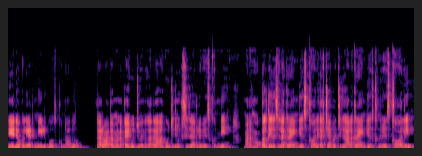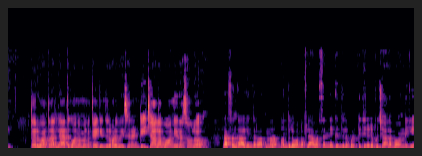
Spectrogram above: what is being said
నేను ఒక లీటర్ నీళ్ళు పోసుకున్నాను. తర్వాత మునక్కాయ గుజ్జు ఉంది కదా ఆ గుజ్జుని మిక్సీ జార్లో వేసుకుని మనకు ముక్కలు తెలిసేలా గ్రైండ్ చేసుకోవాలి. కచ్చాపచ్చిగా అలా గ్రైండ్ చేసుకుని వేసుకోవాలి. తర్వాత లేతగా ఉన్న మునక్కాయ గింజలు కూడా వేశారండి. చాలా బాగున్నాయి రసంలో. రసం కాగిన తర్వాత అందులో ఉన్న ఫ్లేవర్స్ అన్నీ గింజలకు బట్టి తినేటప్పుడు చాలా బాగున్నాయి.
